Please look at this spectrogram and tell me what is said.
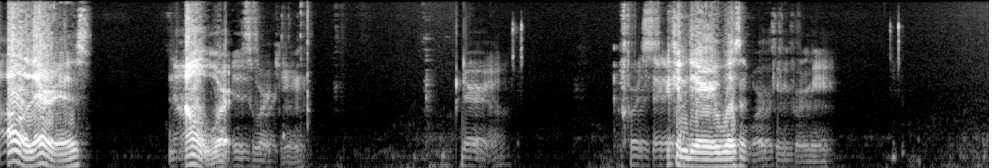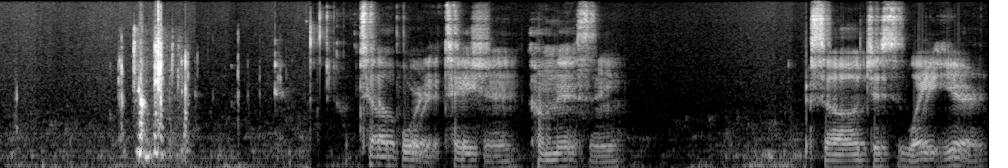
Oh, there it is. Now it it's working. There we go. For secondary, wasn't working for me. Teleportation commencing. So just wait here.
